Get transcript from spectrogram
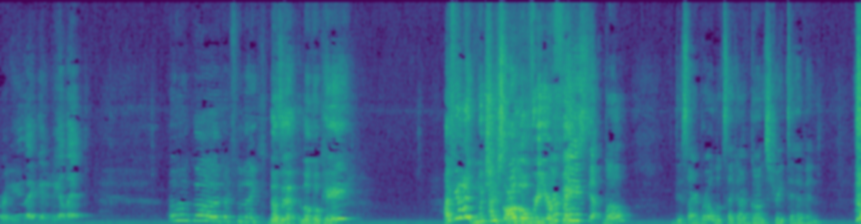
Please, I can feel it. Oh god, I feel like Does it look okay? I feel like Munchie's all over your, face. Yeah. Well, this eyebrow looks like I've gone straight to heaven.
